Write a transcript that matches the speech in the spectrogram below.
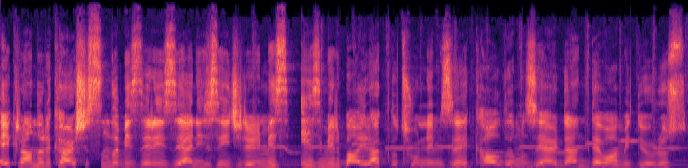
Ekranları karşısında bizleri izleyen izleyicilerimiz İzmir Bayraklı turnemize kaldığımız yerden devam ediyoruz.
